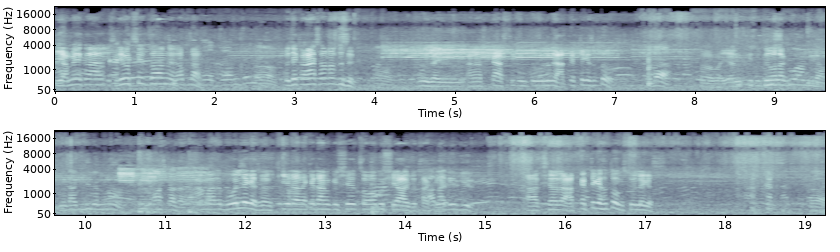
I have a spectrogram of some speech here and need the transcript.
কি আমি রিমেক্সের দোকান আপনার? ওই যে কানাস অর্ডার দিয়েছেন ওই ভাই কিন্তু হাত কেটে গেছে তো হ্যাঁ ভাই আমি কিছু দেওয়া লাগবে। আমি আপনি ডাক দিবেন না। আমার বললে গেছিলাম কি এটা না কেটে আমি কি সে তো অবশ্যই আসবে থাকলে আর সে হাত কাটতে গেছে তো চলে গেছে। হ্যাঁ।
